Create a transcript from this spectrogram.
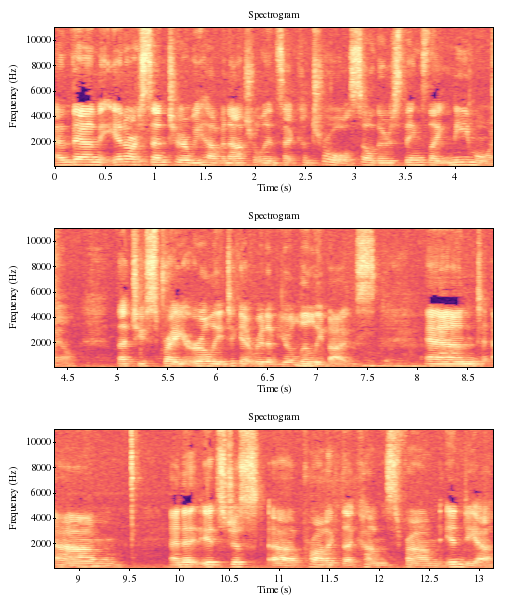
And then in our center, we have a natural insect control. So there's things like neem oil that you spray early to get rid of your lily bugs. And um, and it, it's just a product that comes from India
